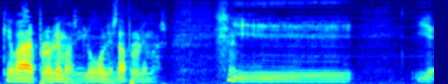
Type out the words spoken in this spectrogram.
que va a dar problemas y luego les da problemas. y y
